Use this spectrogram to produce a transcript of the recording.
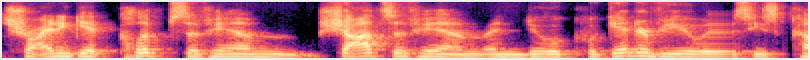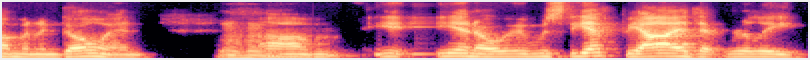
try to get clips of him, shots of him, and do a quick interview as he's coming and going. Mhm. um, y- you know, it was the FBI that really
